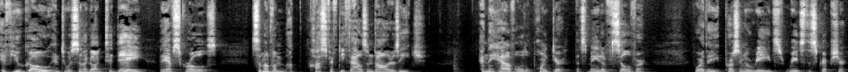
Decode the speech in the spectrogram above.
if you go into a synagogue today, they have scrolls. Some of them uh, cost $50,000 each. And they have a little pointer that's made of silver where the person who reads reads the scripture,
